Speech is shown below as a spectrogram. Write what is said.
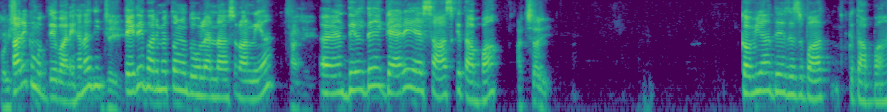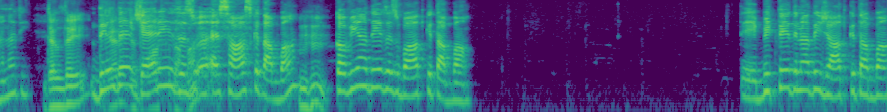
ਕੋਈ ਹਰ ਇੱਕ ਮੁੱਦੇ ਬਾਰੇ ਹੈ ਨਾ ਜੀ? ਜੀ। ਤੇ ਇਹਦੇ ਬਾਰੇ ਮੈਂ ਤੁਹਾਨੂੰ ਦੋ ਲਾਈਨਾਂ ਸੁਣਾਉਣੀ ਆ ਹਾਂਜੀ। ਦਿਲ ਦੇ ਗਹਿਰੇ ਅਹਿਸਾਸ ਕਿਤਾਬਾਂ। ਅੱਛਾ ਜੀ। ਕਵੀਆਂ ਦੇ ਜਜ਼ਬਾਤ ਕਿਤਾਬਾਂ ਹੈ ਨਾ ਜੀ? ਦਿਲ ਦੇ ਦਿਲ ਦੇ ਗਹਿਰੇ ਅਹਿਸਾਸ ਕਿਤਾਬਾਂ ਕਵੀਆਂ ਦੇ ਜਜ਼ਬਾਤ ਕਿਤਾਬਾਂ। ਤੇ ਬੀਤੇ ਦਿਨਾਂ ਦੀ ਯਾਦ ਕਿਤਾਬਾਂ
